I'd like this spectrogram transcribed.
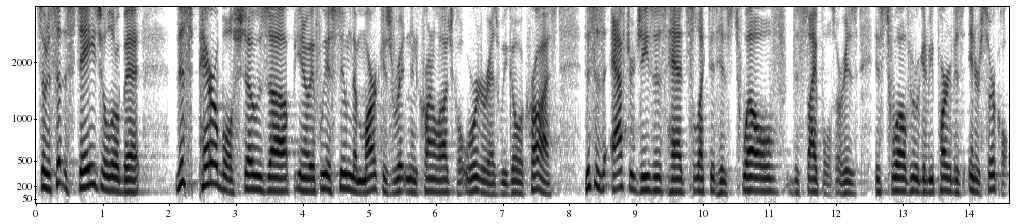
So, to set the stage a little bit, this parable shows up, you know, if we assume that Mark is written in chronological order as we go across, this is after Jesus had selected his 12 disciples, or his, his 12 who were going to be part of his inner circle.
